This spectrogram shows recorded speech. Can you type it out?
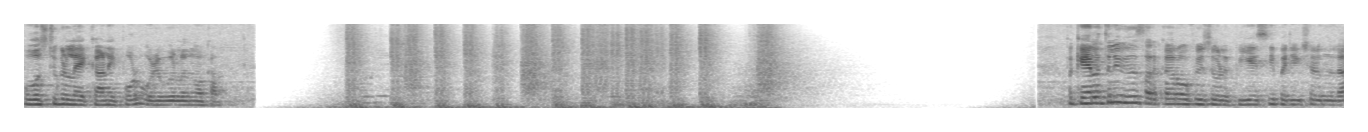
പോസ്റ്റുകളിലേക്കാണ് ഇപ്പോൾ ഒഴിവുകളെന്ന് നോക്കാം. ഇപ്പോൾ കേരളത്തിലെ വിവിധ സർക്കാർ ഓഫീസുകൾ പി എസ് സി പരീക്ഷ എഴുതുന്നില്ല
